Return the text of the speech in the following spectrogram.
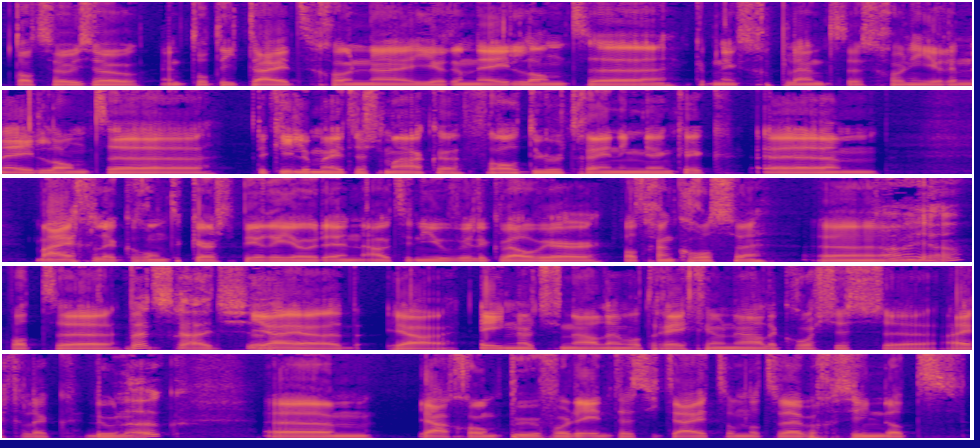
dat sowieso. En tot die tijd gewoon eh, hier in Nederland. eh, ik heb niks gepland, dus gewoon hier in Nederland de kilometers maken. Vooral duurtraining, denk ik. Ehm, maar eigenlijk rond de kerstperiode en oud en nieuw wil ik wel weer wat gaan crossen. Oh ja? Wat, Wedstrijdjes? ja, ja, ja, één nationale en wat regionale crossjes eigenlijk doen. Leuk. Ja, gewoon puur voor de intensiteit. Omdat we hebben gezien dat,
